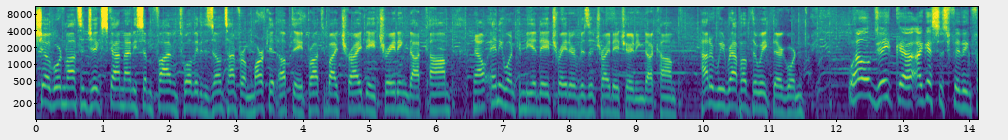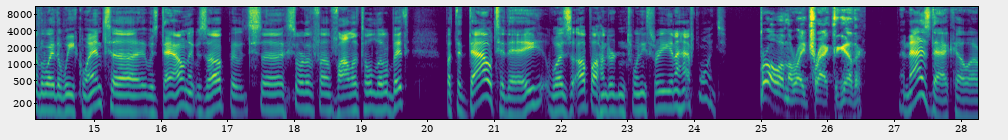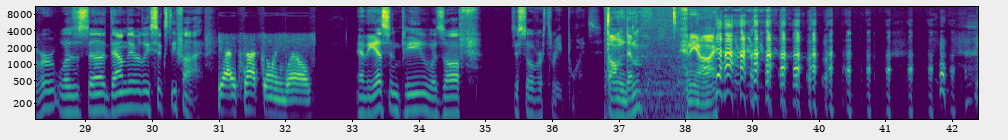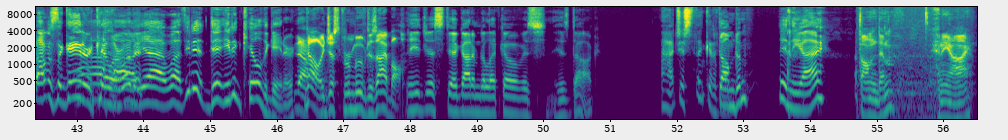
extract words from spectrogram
Show, Gordon Monson, Jake Scott, 97.5 and 1280 The Zone. Time for a market update brought to you by TryDayTrading.com. Now, anyone can be a day trader. Visit TryDayTrading.com. How did we wrap up the week there, Gordon? Well, Jake, uh, I guess it's fitting for the way the week went. Uh, it was down, it was up, it was uh, sort of uh, volatile a little bit. But the Dow today was up 123 and a half points. We're all on the right track together. The NASDAQ, however, was uh, down nearly 65. Yeah, it's not going well. And the S&P was off just over three points. Thumbed him in the eye. That was the Gator killer, Uh, wasn't it? yeah, it was. He didn't. Did, he didn't kill the gator. No. he just removed his eyeball. He just uh, got him to let go of his his dog. Ah, just thinking about it. Thumbed him in the eye. Thumbed him in the eye.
